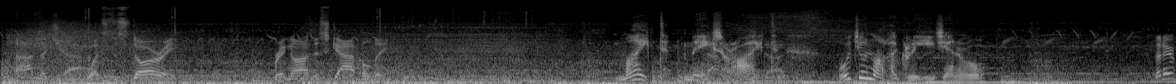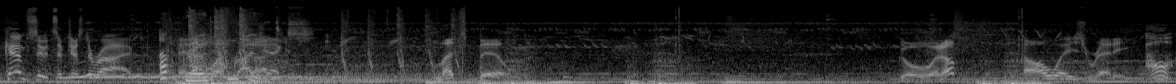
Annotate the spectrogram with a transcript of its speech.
On the job. What's the story? Bring on the scaffolding. Might makes right. Would you not agree, General? The new chem suits have just arrived. Any Upgrade more complete. projects? Let's build. Going up. Always ready. Oh,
